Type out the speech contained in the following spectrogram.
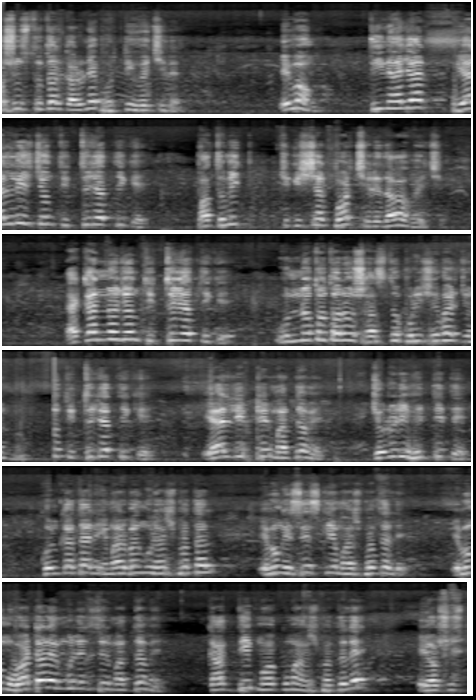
অসুস্থতার কারণে ভর্তি হয়েছিলেন এবং তিন হাজার বিয়াল্লিশ জন তীর্থযাত্রীকে প্রাথমিক চিকিৎসার পর ছেড়ে দেওয়া হয়েছে। একান্ন জন তীর্থযাত্রীকে উন্নততর স্বাস্থ্য পরিষেবার জন্য তীর্থযাত্রীকে এয়ারলিফটের মাধ্যমে জরুরি ভিত্তিতে কলকাতার এমআর বাঙ্গুর হাসপাতাল এবং এসএসকেএম হাসপাতালে এবং ওয়াটার অ্যাম্বুলেন্সের মাধ্যমে কাকদ্বীপ মহকুমা হাসপাতালে এই অসুস্থ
